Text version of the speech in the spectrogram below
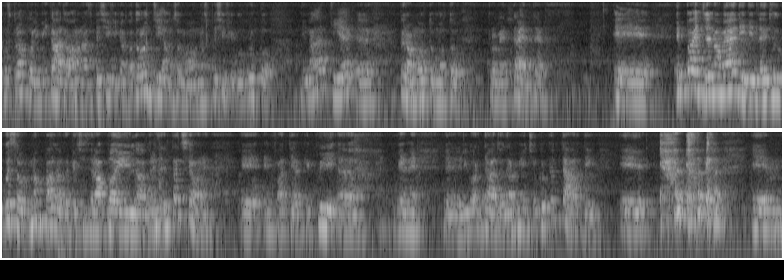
purtroppo limitato a una specifica patologia, insomma a uno specifico gruppo di malattie, eh, però molto molto promettente. E, e poi genome editing, su questo non parlo perché ci sarà poi la presentazione e, e infatti anche qui eh, viene eh, ricordato da Mincio più tardi e, e,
